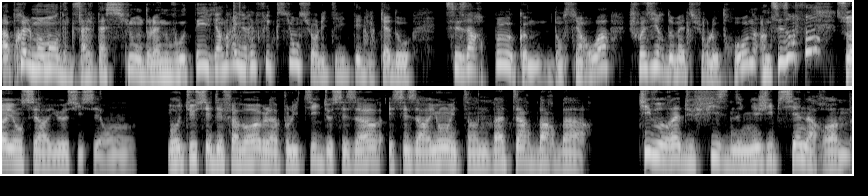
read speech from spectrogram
Après le moment d'exaltation de la nouveauté, viendra une réflexion sur l'utilité du cadeau. César peut, comme d'anciens rois, choisir de mettre sur le trône un de ses enfants. Soyons sérieux, Cicéron. Brutus est défavorable à la politique de César et Césarion est un bâtard barbare. Qui voudrait du fils d'une égyptienne à Rome?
